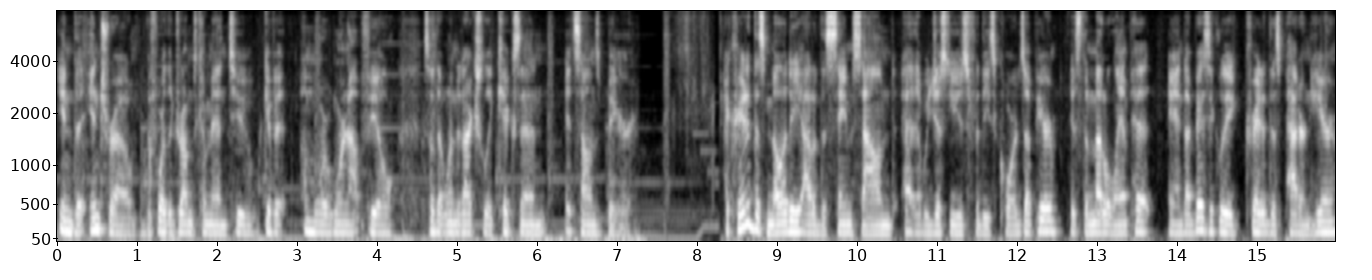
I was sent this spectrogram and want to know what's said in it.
in the intro before the drums come in to give it a more worn out feel so that when it actually kicks in, it sounds bigger. I created this melody out of the same sound uh, that we just used for these chords up here. It's the metal lamp hit, and I basically created this pattern here.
